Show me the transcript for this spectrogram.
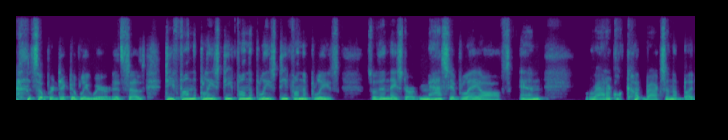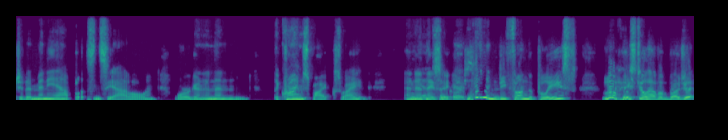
so predictably weird. It says defund the police, defund the police, defund the police. So then they start massive layoffs and radical cutbacks in the budget in Minneapolis and Seattle and Oregon. And then the crime spikes, right? And then yes, they say, we didn't defund the police. Look, they still have a budget.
